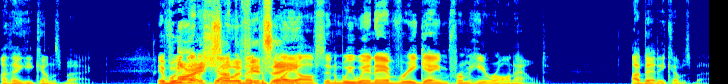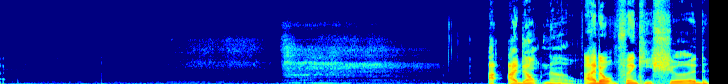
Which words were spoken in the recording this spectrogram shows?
I think he comes back. If we've All got a shot so to make the it's a- playoffs and we win every game from here on out, I bet he comes back. I, I don't know. I don't think he should,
